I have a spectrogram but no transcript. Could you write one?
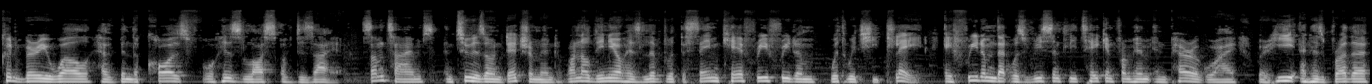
could very well have been the cause for his loss of desire. Sometimes, and to his own detriment, Ronaldinho has lived with the same carefree freedom with which he played, a freedom that was recently taken from him in Paraguay, where he and his brother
